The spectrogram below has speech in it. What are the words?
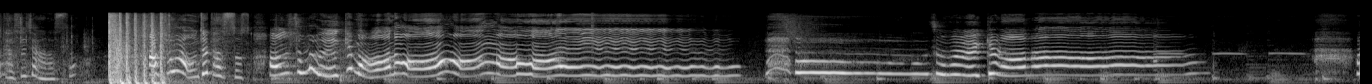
총알 다 쓰지 않았어? 아 총알 언제 다 썼어? 아니 총알 왜 이렇게 많아? 총알 왜 이렇게 많아? 아,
